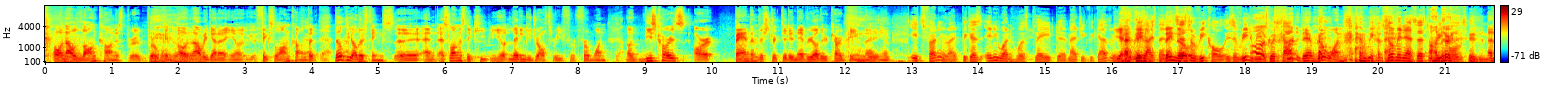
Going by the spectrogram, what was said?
oh, now long con is bro- broken. Oh, now we gotta, you know, fix long con. But yeah, there'll be other things, uh, and as long as they keep, you know, letting you draw three for for one. These cards are banned and restricted in every other card game that you know. It's funny, right? Because anyone who has played uh, Magic the Gathering, Yeah, they realize that they know. Ancestral Recall is a really, Oh, really it's good pretty card. damn good one. and we have so many Ancestral And there, Recalls. in and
